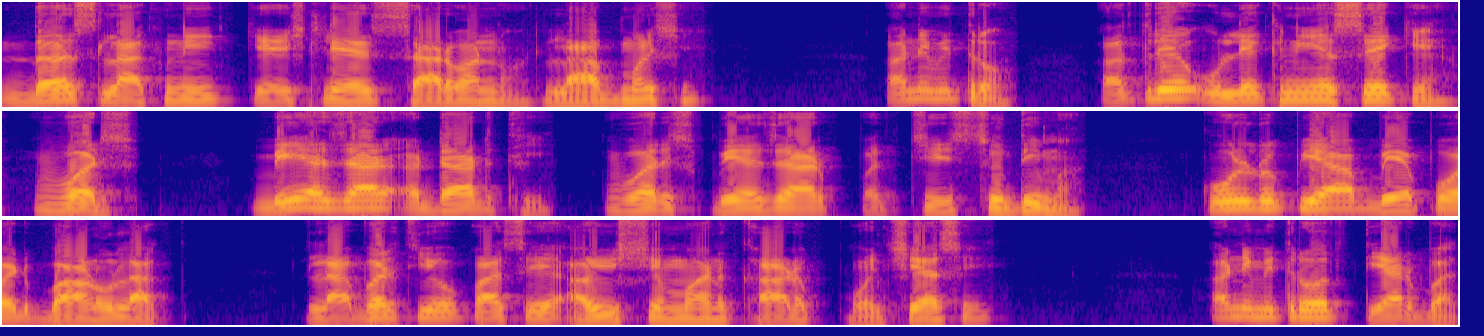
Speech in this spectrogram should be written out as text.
દસ લાખની કેશલેસ સારવારનો લાભ મળશે. અને મિત્રો, અત્રે ઉલ્લેખનીય છે કે વર્ષ બે હજાર અઢારથી વર્ષ બે હજાર પચીસ સુધીમાં કુલ રૂપિયા બે પોઈન્ટ બાણું લાખ લાભાર્થીઓ પાસે આયુષ્યમાન કાર્ડ પહોંચ્યા છે. અને મિત્રો, ત્યારબાદ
